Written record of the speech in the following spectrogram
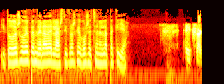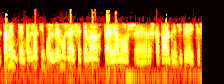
¿Y todo eso dependerá de las cifras que cosechen en la taquilla? Exactamente. Entonces aquí volvemos a ese tema que habíamos eh, rescatado al principio y que es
